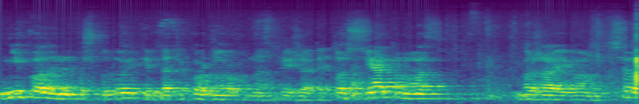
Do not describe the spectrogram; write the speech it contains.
ніколи не пошкодуєте, будете кожного року нас приїжджати. То святом вас бажаю вам всього.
